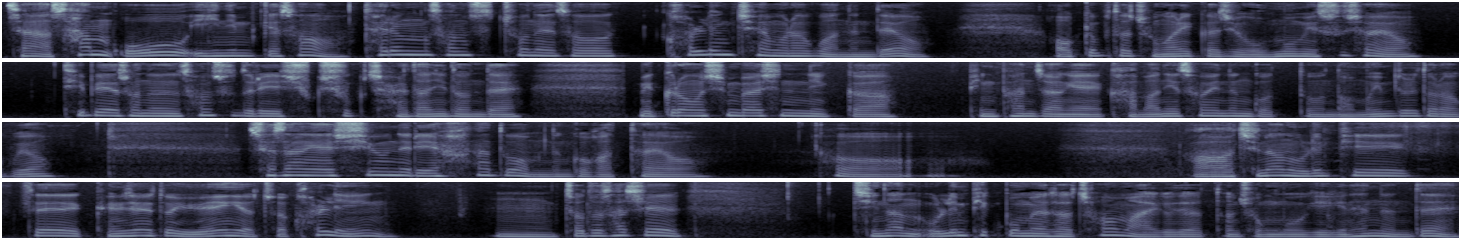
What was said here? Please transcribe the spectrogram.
자, 352님께서 태릉 선수촌에서 컬링 체험을 하고 왔는데요. 어깨부터 종아리까지 온몸이 쑤셔요. TV에서는 선수들이 슉슉 잘 다니던데 미끄러운 신발 신으니까 빙판장에 가만히 서 있는 것도 너무 힘들더라고요. 세상에 쉬운 일이 하나도 없는 것 같아요. 어... 아, 지난 올림픽 때 굉장히 또 유행이었죠. 컬링. 음, 저도 사실 지난 올림픽 봄에서 처음 알게 되었던 종목이긴 했는데,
